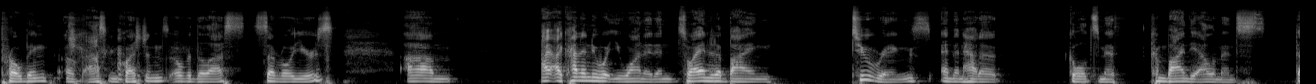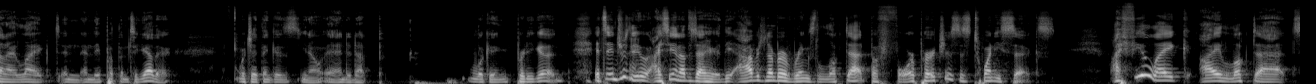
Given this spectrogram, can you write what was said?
probing of asking questions over the last several years. Um, I, I kind of knew what you wanted, and so I ended up buying two rings and then had a goldsmith combine the elements that I liked and, and they put them together, which I think is, you know, it ended up looking pretty good. It's interesting. I see another stat here. The average number of rings looked at before purchase is 26. I feel like I looked at,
